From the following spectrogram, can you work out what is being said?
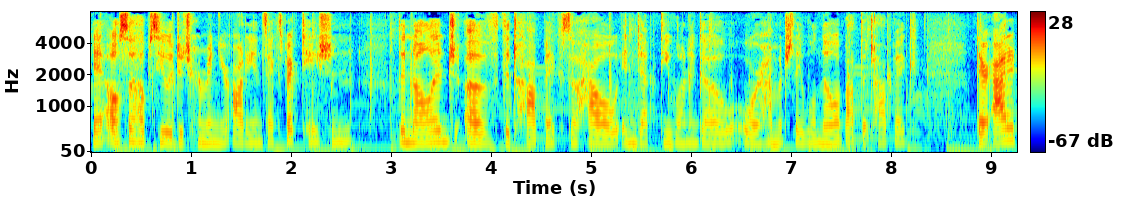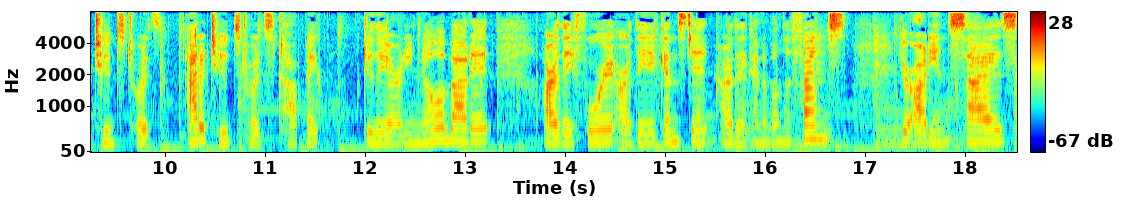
It also helps you determine your audience expectation, the knowledge of the topic, so how in depth you want to go or how much they will know about the topic, their attitudes towards attitudes towards the topic. Do they already know about it? Are they for it? Are they against it? Are they kind of on the fence? Your audience size,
